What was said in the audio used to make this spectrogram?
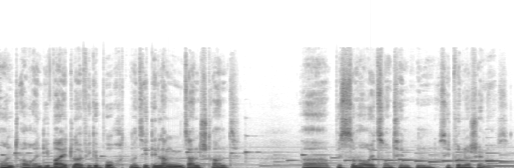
und auch in die weitläufige Bucht. Man sieht den langen Sandstrand äh, bis zum Horizont hinten. Sieht wunderschön aus.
